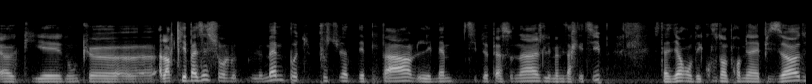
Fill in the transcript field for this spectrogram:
euh, qui est donc alors qui est basé sur le, le même postulat de départ, les mêmes types de personnages, les mêmes archétypes. C'est-à-dire on découvre dans le premier épisode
